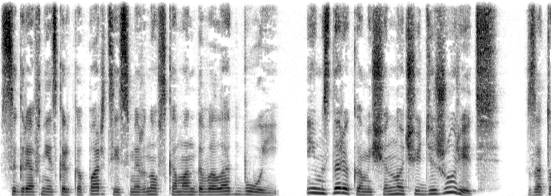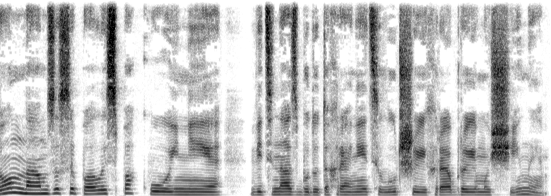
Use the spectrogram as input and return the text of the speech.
Сыграв несколько партий, Смирнов скомандовал отбой. Им с Дереком еще ночью дежурить, Зато нам засыпалось спокойнее, ведь нас будут охранять лучшие и храбрые мужчины.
